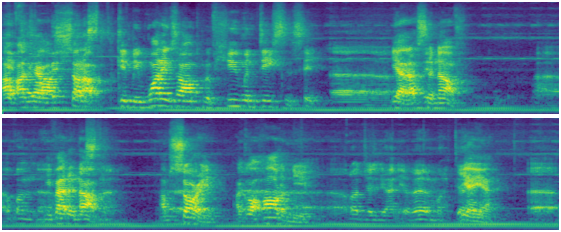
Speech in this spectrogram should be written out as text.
uh, I, okay, I'll shut up. Give me one example of human decency. Uh, yeah, that's enough. Uh, You've had uh, enough. I'm sorry, I got hard on you. Yeah, yeah. Øh.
